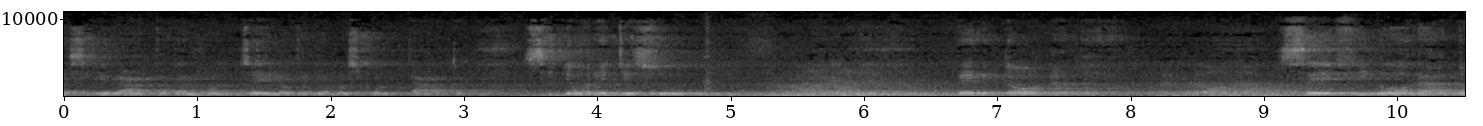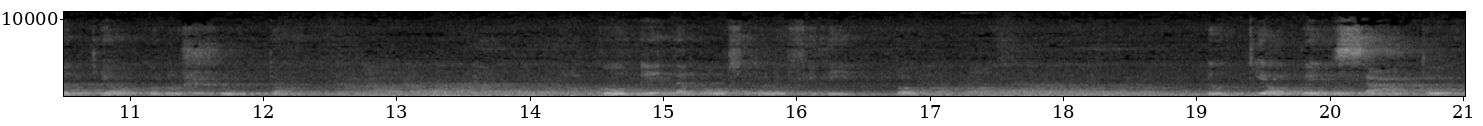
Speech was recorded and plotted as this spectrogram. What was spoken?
ispirata dal Vangelo che abbiamo ascoltato. Signore Gesù, perdonami se finora non ti ho conosciuto come l'Apostolo Filippo. Non ti ho pensato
